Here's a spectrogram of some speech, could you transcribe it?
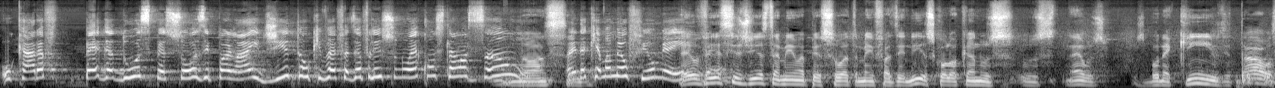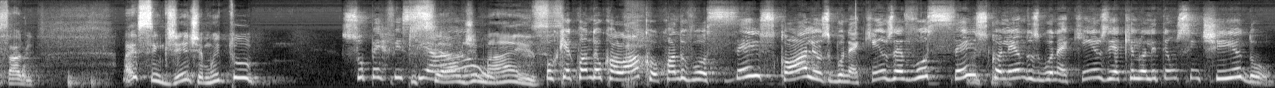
o cara pega duas pessoas e põe lá e dita o que vai fazer. Eu falei, isso não é constelação. Nossa. Ainda queima meu filme ainda. Eu vi esses dias também uma pessoa também fazendo isso, colocando os, os, né, os, os bonequinhos e tal, sabe? Mas assim, gente, é muito. Superficial. Superficial demais. Porque quando eu coloco, quando você escolhe os bonequinhos, é você escolhendo os bonequinhos e aquilo ali tem um sentido.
